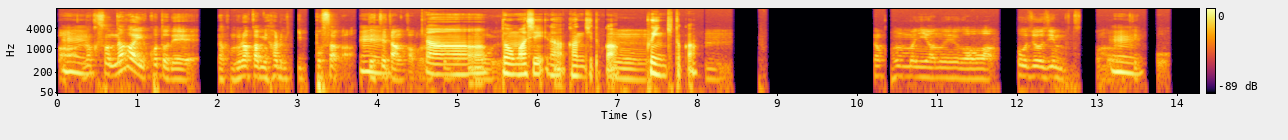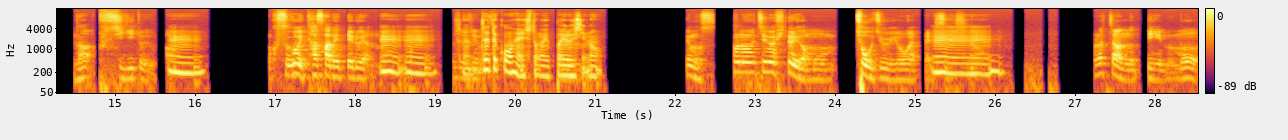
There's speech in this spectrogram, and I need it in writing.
か、うん。なんかその長いことでなんか村上春樹っぽさが出てたんかもあなと思う。よー遠回しな感じとかうん。雰囲気とか。うん。なんかほんまにあの映画は登場人物とかもうん。結構な不思議というかすごい足されてるやんな、うんうん。出てこうへん人もいっぱいいるしな。でもそのうちの一人がもう超重要やったりうするしな、んあらちゃんのチームも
